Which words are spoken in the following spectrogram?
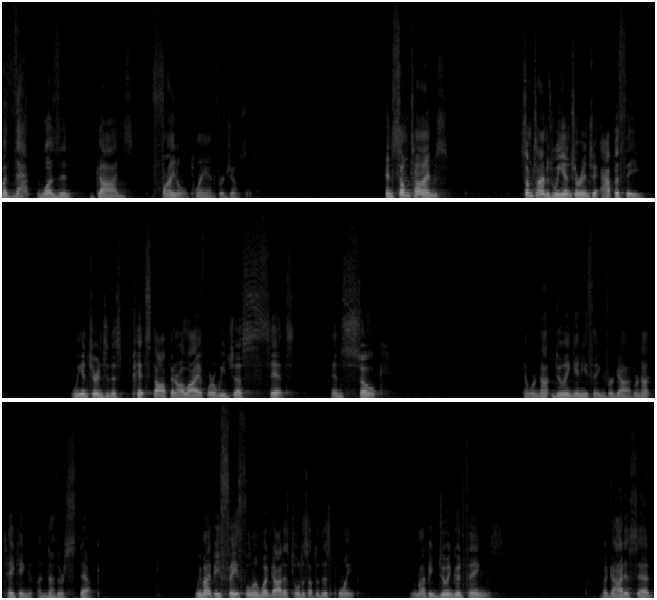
But that wasn't God's final plan for Joseph. And sometimes, sometimes we enter into apathy. We enter into this pit stop in our life where we just sit and soak and we're not doing anything for God. We're not taking another step. We might be faithful in what God has told us up to this point. We might be doing good things. But God has said,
